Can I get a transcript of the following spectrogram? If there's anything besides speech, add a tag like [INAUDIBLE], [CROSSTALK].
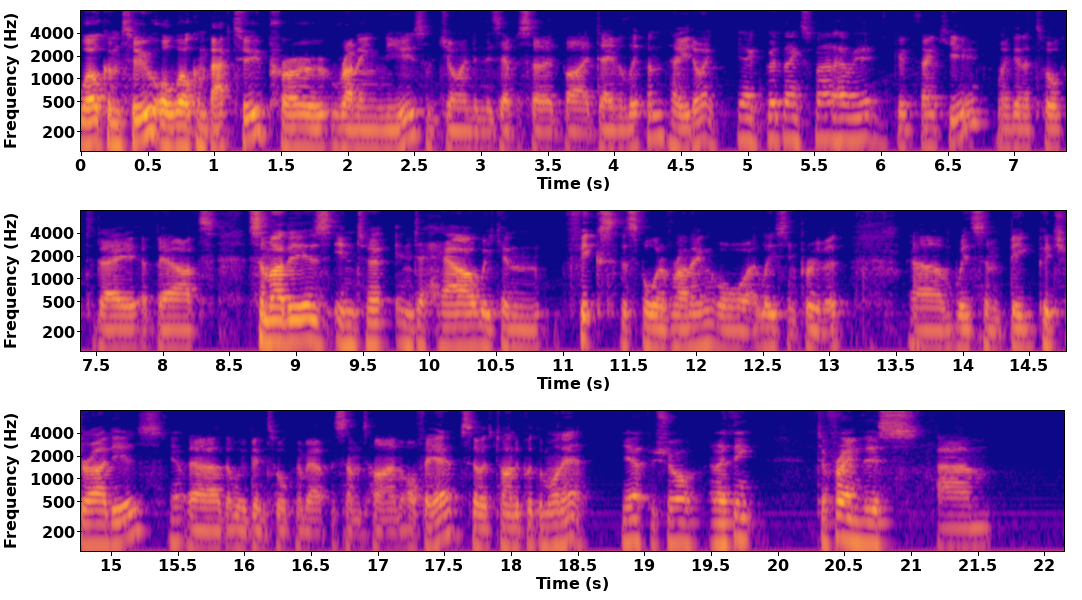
Welcome to or welcome back to Pro Running News. I'm joined in this episode by David Lippman. How are you doing? Yeah, good. Thanks, Matt. How are you? Good, thank you. We're going to talk today about some ideas into into how we can fix the sport of running or at least improve it. Um, with some big picture ideas Yep. uh, that we've been talking about for some time off air, so it's time to put them on air. Yeah, for sure. And I think to frame this, um,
